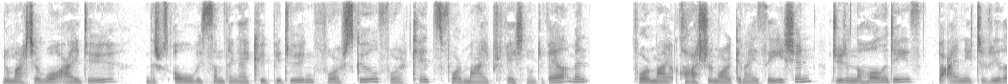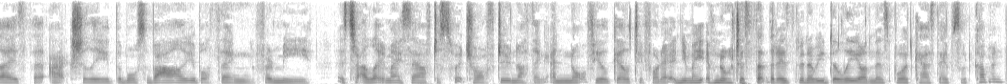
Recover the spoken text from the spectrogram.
No matter what I do, there's always something I could be doing for school, for kids, for my professional development, for my classroom organisation during the holidays. But I need to realise that actually the most valuable thing for me is to allow myself to switch off, do nothing, and not feel guilty for it. And you might have noticed that there has been a wee delay on this podcast episode coming.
